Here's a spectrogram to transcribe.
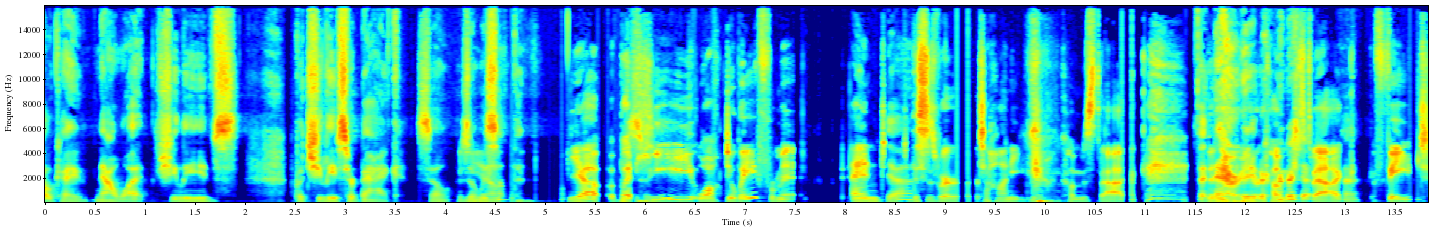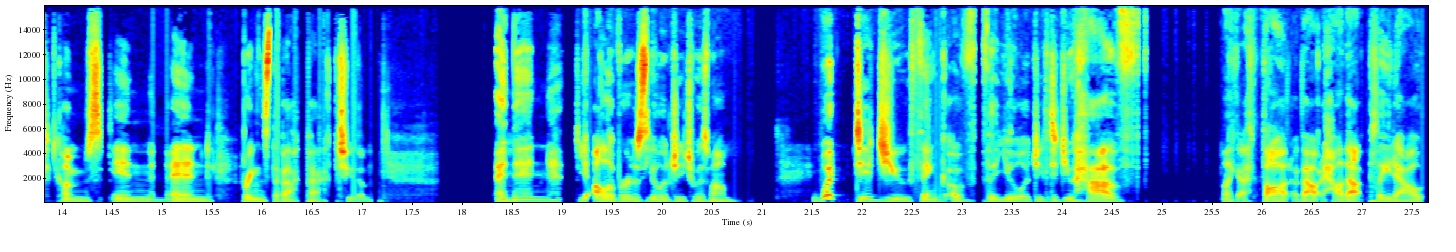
Okay, now what? She leaves, but she leaves her bag. So there's always Yeah. something. yeah, but So he walked away from it. And Yeah. this is where Tahani comes back. The The, narrator, narrator, comes back. Uh-huh. Fate comes in and brings the backpack to them. And then Oliver's eulogy to his mom. What did you think of the eulogy? Did you have like a thought about how that played out?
